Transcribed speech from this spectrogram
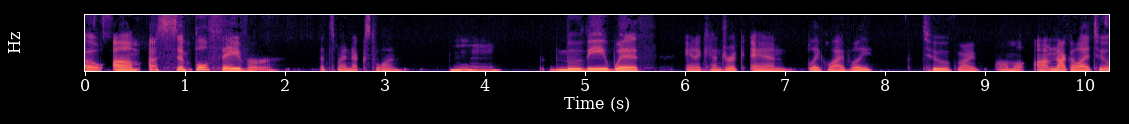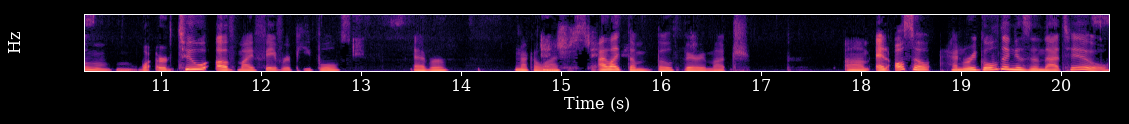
Oh, um, a simple favor. That's my next one. Mm. The movie with Anna Kendrick and Blake Lively. Two of my, almost, I'm not gonna lie, two or two of my favorite people ever. I'm not gonna lie. I like them both very much. Um, and also Henry Golding is in that too.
